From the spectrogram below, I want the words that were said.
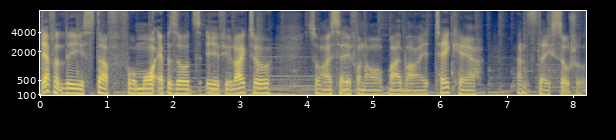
definitely stuff for more episodes if you like to. So I say for now, bye bye, take care, and stay social.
